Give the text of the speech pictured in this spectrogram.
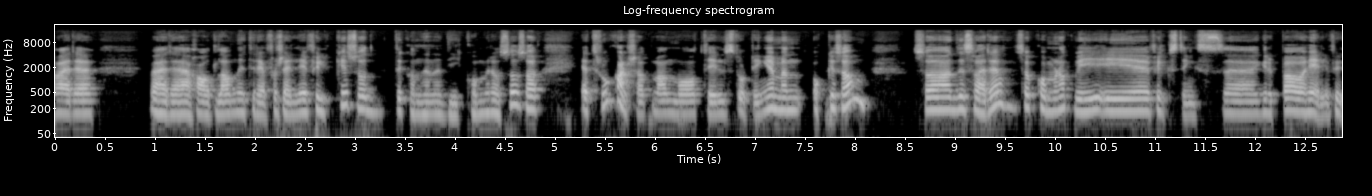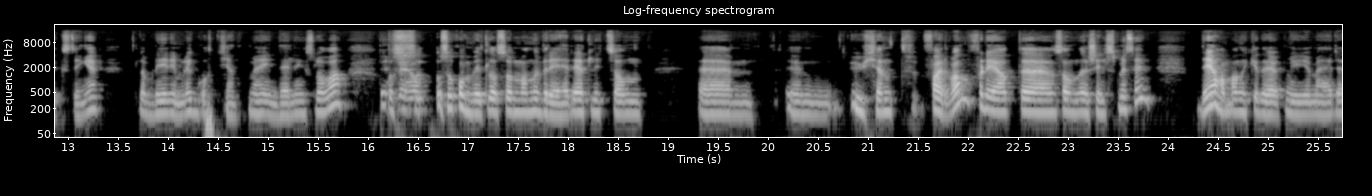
være være Hadeland i tre forskjellige fylker, så det kan hende de kommer også. Så jeg tror kanskje at man må til Stortinget, men åkke som. Så dessverre så kommer nok vi i fylkestingsgruppa og hele fylkestinget til å bli rimelig godt kjent med inndelingslova. Og så, og så kommer vi til å manøvrere i et litt sånn um, um, ukjent farvann, fordi at uh, sånne skilsmisser, det har man ikke drevet mye mer,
